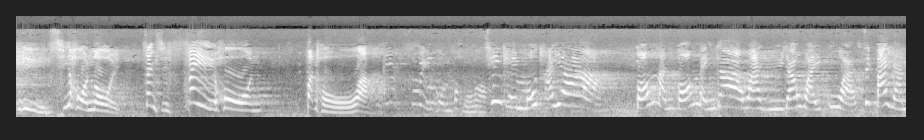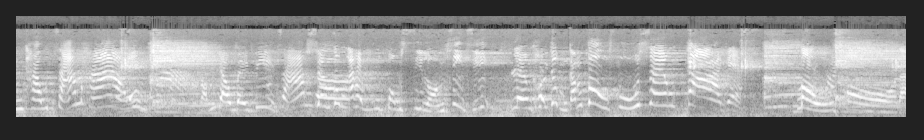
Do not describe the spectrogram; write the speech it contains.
如此看來，真是非看不可啊！非看不可啊！千祈唔好睇啊！講文講明㗎，話如有違故啊，即把人頭斬下，你唔怕？咁又未必，斬相公乃係戶部侍郎之子，諒佢都唔敢刀斧相加嘅。冇錯啦。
